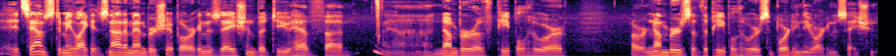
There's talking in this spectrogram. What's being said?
It sounds to me like it's not a membership organization, but do you have uh, a number of people who are, or numbers of the people who are supporting the organization?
